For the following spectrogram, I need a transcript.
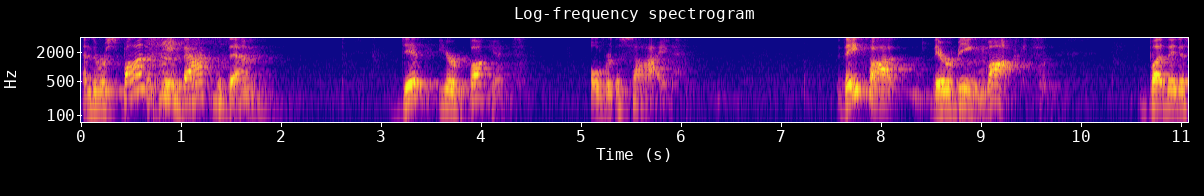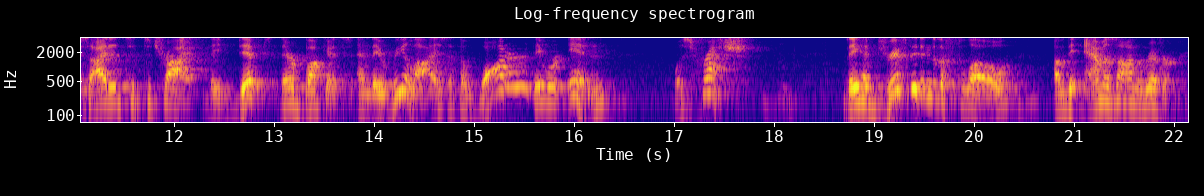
And the response came back to them dip your bucket over the side. They thought they were being mocked, but they decided to, to try it. They dipped their buckets and they realized that the water they were in was fresh. They had drifted into the flow of the Amazon River,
